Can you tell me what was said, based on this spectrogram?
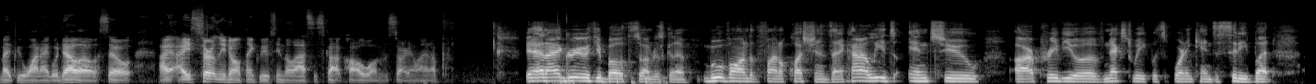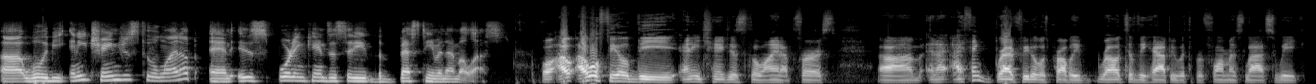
Might be Juan Agudelo. So I, I certainly don't think we've seen the last of Scott Caldwell in the starting lineup. Yeah, and I agree with you both. So I'm just going to move on to the final questions, and it kind of leads into our preview of next week with Sporting Kansas City. But uh, will there be any changes to the lineup? And is Sporting Kansas City the best team in MLS? Well, I, I will field the any changes to the lineup first. Um, and I, I, think Brad Friedel was probably relatively happy with the performance last week.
